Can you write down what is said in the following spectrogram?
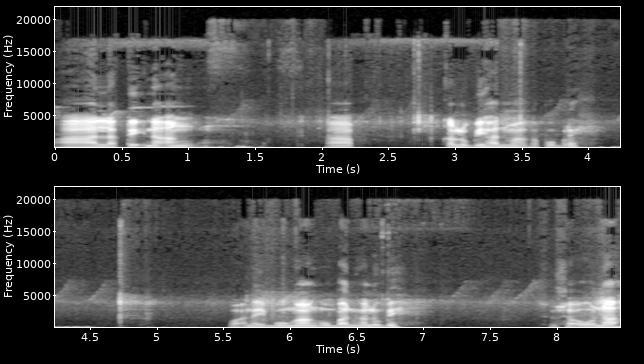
ah, lati na ang ah, kalubihan mga kapobre. Wa nay bunga ang uban nga lubi. So sa una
